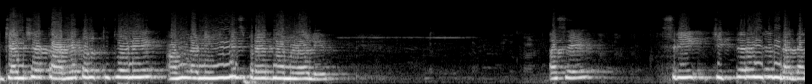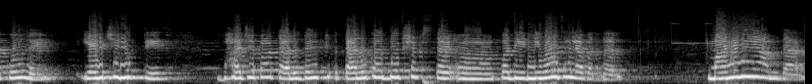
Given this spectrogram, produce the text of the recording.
ज्यांच्या कार्यकर्तृत्वाने आम्हाला नेहमीच प्रयत्न मिळाले असे श्री चित्तरंजन दादा कोल्हे यांची नुकतीच भाजपा तालुका तालुकाध्यक्ष पदी निवड झाल्याबद्दल माननीय आमदार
